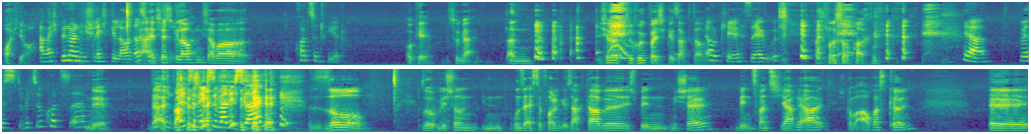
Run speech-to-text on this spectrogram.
Oh ja. Aber ich bin noch nicht schlecht gelaunt. Das Nein, schlecht gelaufen sagen. nicht, aber Konzentriert. okay. Es tut mir. Dann ich nehme das zurück, was ich gesagt habe. Okay, sehr gut. Das muss man machen. Ja. Willst, willst du kurz. Ähm, Nö. willst, Nein, du, willst du nichts über dich sagen? So, so wie ich schon in unserer ersten Folge gesagt habe, ich bin Michel, bin 20 Jahre alt, ich komme auch aus Köln, äh,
